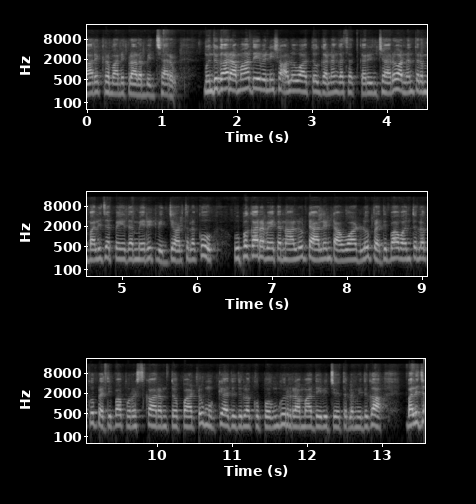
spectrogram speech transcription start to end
కార్యక్రమాన్ని ప్రారంభించారు. ముందుగా రమాదేవిని షాలువాతో ఘనంగా సత్కరించారు. అనంతరం బలిజ పేద మెరిట్ విద్యార్థులకు ఉపకార వేతనాలు టాలెంట్ అవార్డులు ప్రతిభావంతులకు ప్రతిభా పురస్కారంతో పాటు ముఖ్య అతిథులకు పొంగూరు రమాదేవి చేతుల మీదుగా బలిజ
